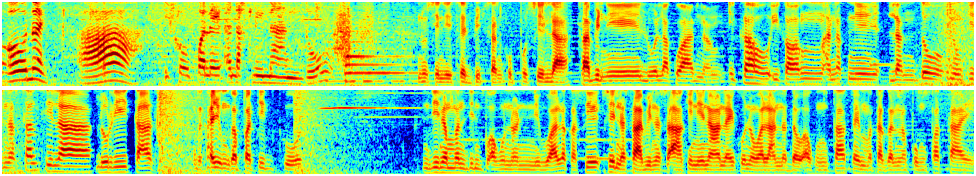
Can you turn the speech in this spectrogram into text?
Oo, Nay. Ah, ikaw pala yung anak ni Nando. Nung siniservisan ko po sila, sabi ni Lola Kwanang, ikaw, ikaw ang anak ni Lando. Nung kinasal sila, Lorita, kayong kapatid ko, hindi naman din po ako naniniwala kasi sinasabi na sa akin ni nanay ko na wala na daw akong tatay, matagal na pong patay.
